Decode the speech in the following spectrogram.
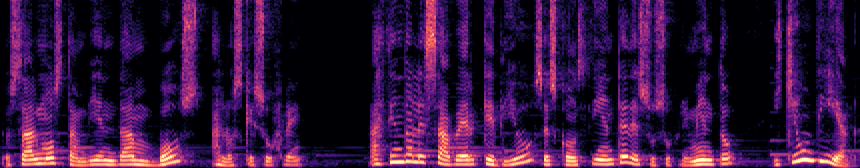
Los salmos también dan voz a los que sufren haciéndoles saber que Dios es consciente de su sufrimiento y que un día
